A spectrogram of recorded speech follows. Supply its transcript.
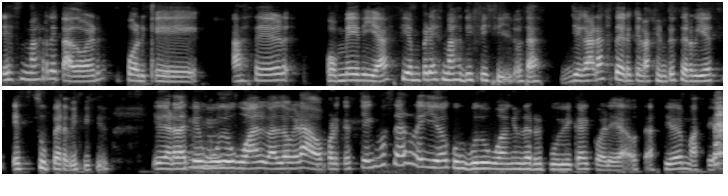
es más retador porque hacer comedia siempre es más difícil, o sea, llegar a hacer que la gente se ríe es súper difícil. Y de verdad que Voodoo One lo ha logrado, porque ¿quién no se ha reído con Voodoo One en la República de Corea? O sea, ha sido demasiado.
